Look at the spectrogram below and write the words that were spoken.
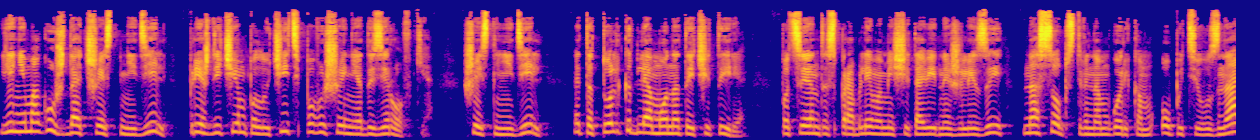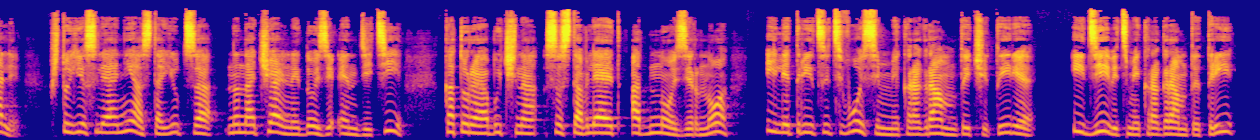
Я не могу ждать 6 недель, прежде чем получить повышение дозировки. 6 недель – это только для моно-Т4. Пациенты с проблемами щитовидной железы на собственном горьком опыте узнали – что если они остаются на начальной дозе НДТ, которая обычно составляет одно зерно или 38 микрограмм Т4 и 9 микрограмм Т3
